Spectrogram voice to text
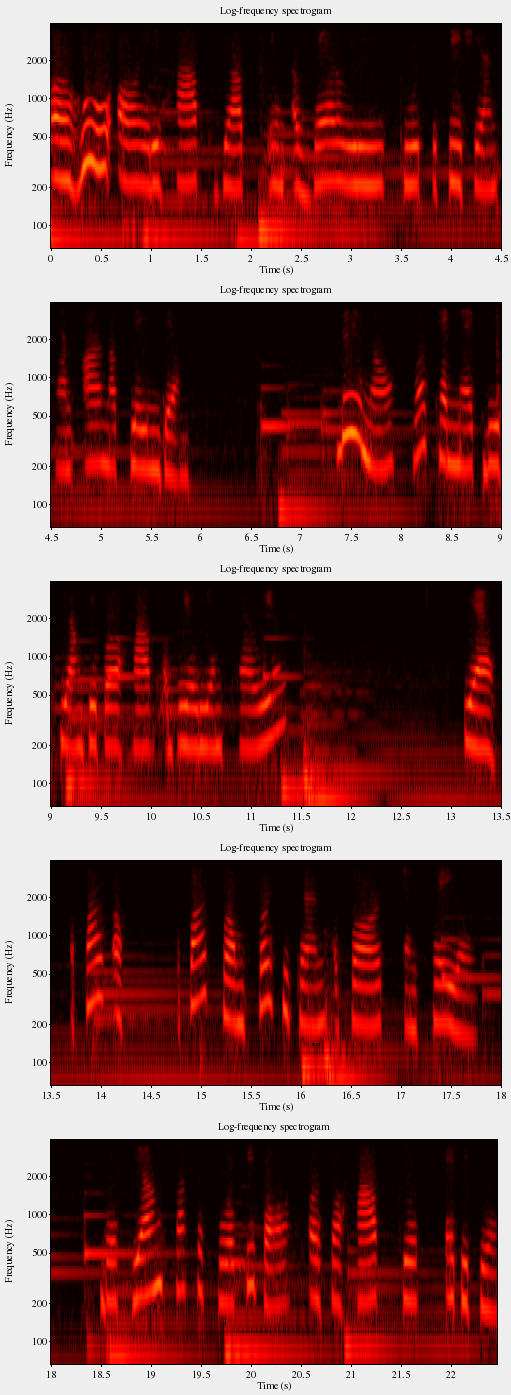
or who already have jobs in a very good position and are not playing games. Do you know what can make these young people have a brilliant career? Yes, a part of Apart from persistent effort and prayer, those young successful people also have good attitude.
